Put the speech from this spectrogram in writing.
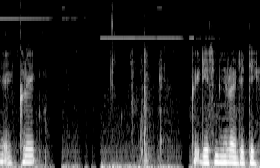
okay click. Click this mirror entity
